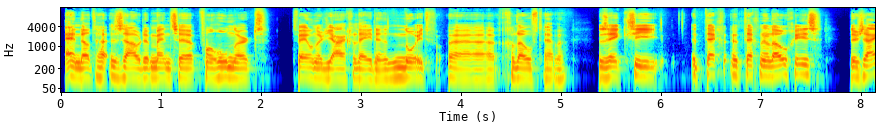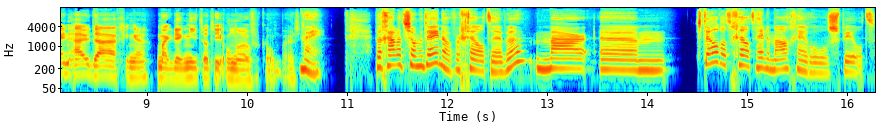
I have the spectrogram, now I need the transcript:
en dat zouden mensen van 100, 200 jaar geleden nooit eh, geloofd hebben. Dus ik zie het technologisch, er zijn uitdagingen, maar ik denk niet dat die onoverkombaar zijn. Nee. We gaan het zo meteen over geld hebben. Maar ehm, stel dat geld helemaal geen rol speelt.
